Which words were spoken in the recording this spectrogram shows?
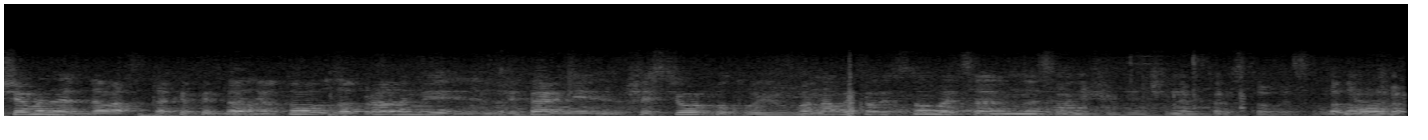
Ще в мене до вас таке питання. Ото забрали ми з лікарні шестерку твою, вона використовується на сьогоднішній день чи не використовується? Тому що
